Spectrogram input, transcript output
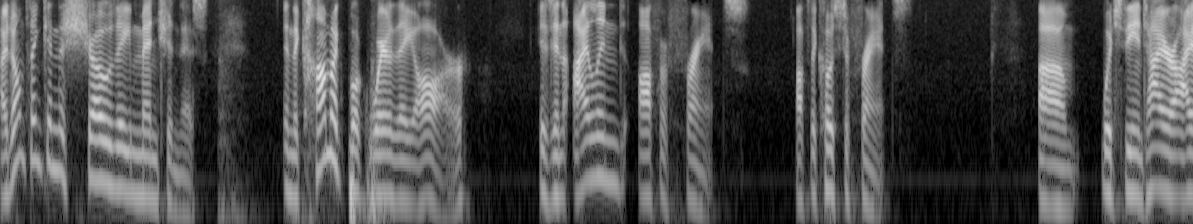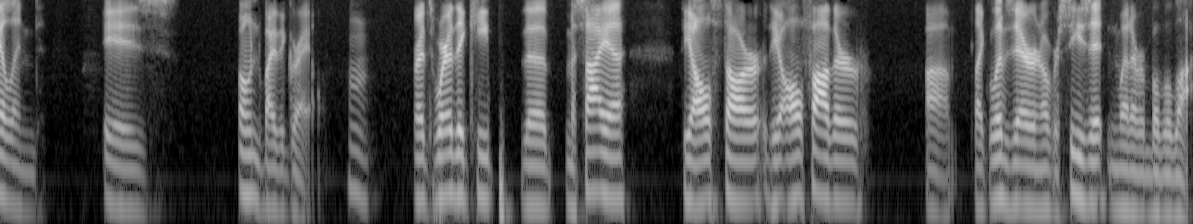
I don't think in the show they mention this. In the comic book, where they are is an island off of France, off the coast of France, um, which the entire island is owned by the Grail. Hmm. It's where they keep the Messiah, the All Star, the All Father, um, like lives there and oversees it and whatever, blah blah blah.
